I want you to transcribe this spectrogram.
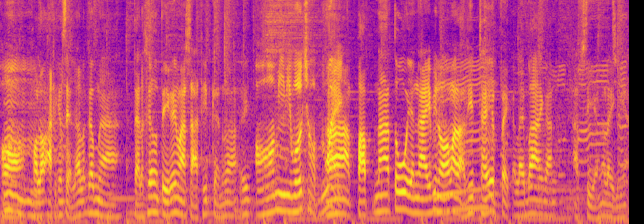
พออม พอเราอัดกันเสร็จแล้วแล้วก็มาแต่ละเครื่องดนตรีก็จะมาสาธิตกันว่าเอ้ยอ๋อมีมีเวิร์กช็อปด้วย อ่าปรับหน้าตู้ยังไงพี่น้องอืมมาสาธิตใช้เอฟเฟกต์อะไรบ้างในการอัดเสียงอะไรอย่างเงี้ย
